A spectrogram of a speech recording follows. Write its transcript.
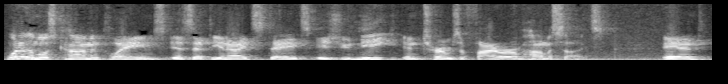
One of the most common claims is that the United States is unique in terms of firearm homicides. And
